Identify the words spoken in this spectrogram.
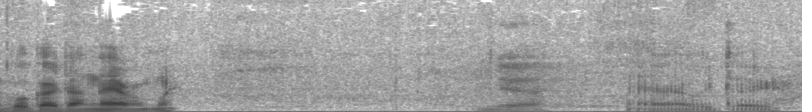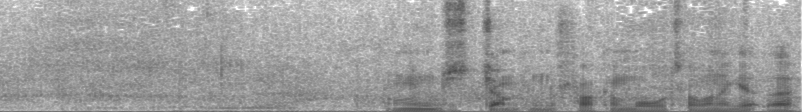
We've got to go down there, haven't we? Yeah. Yeah, we do. I'm gonna just jump in the fucking water when I get there.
